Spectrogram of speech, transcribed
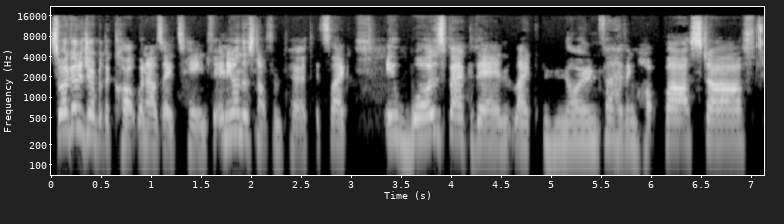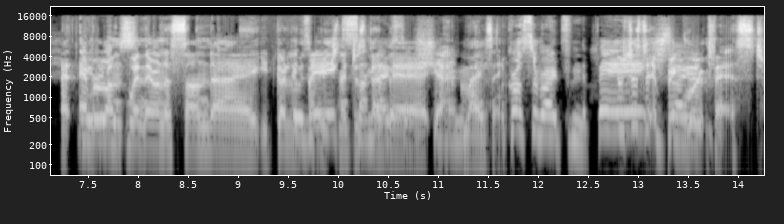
So I got a job at the Cott when I was 18. For anyone that's not from Perth, it's like it was back then like known for having hot bar staff. And uh, everyone was- went there on a Sunday. You'd go to the beach and just Sunday go there. Yeah, amazing. Across the road from the beach. It was just a big So- root fest.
